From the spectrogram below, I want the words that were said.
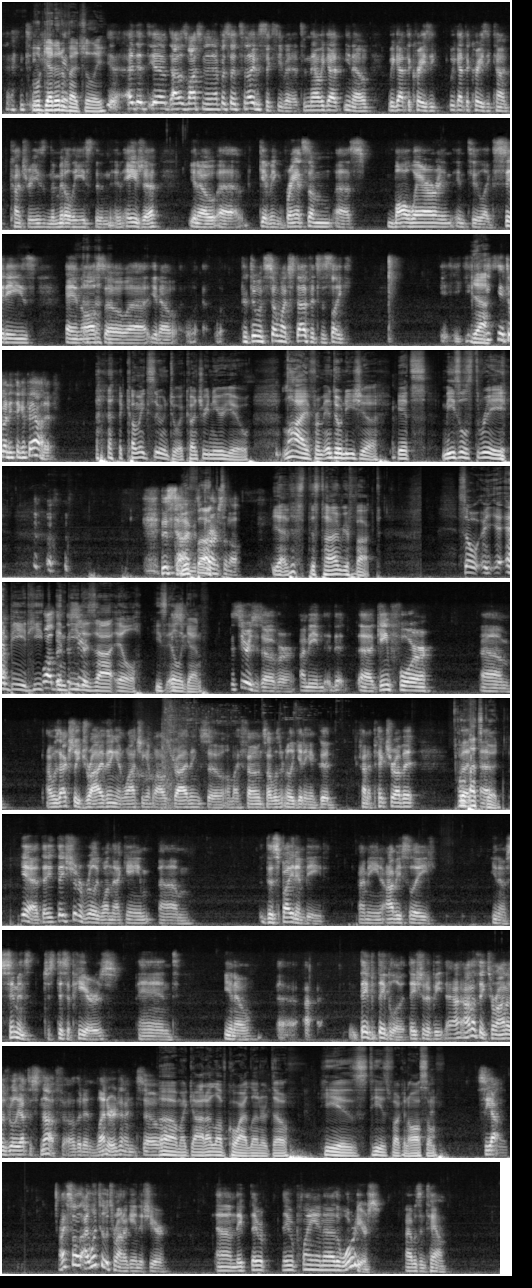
We'll get it eventually. Yeah, I did. You know, I was watching an episode tonight of 60 Minutes, and now we got you know we got the crazy we got the crazy con- countries in the Middle East and, and Asia, you know, uh, giving ransom uh, malware in, into like cities, and also uh, you know they're doing so much stuff. It's just like y- y- Yeah. you can't do anything about it. Coming soon to a country near you. Live from Indonesia, it's Measles 3. This time it's personal. Yeah, this this time you're fucked. So uh, Embiid, he well, the- the Embiid ser- is uh, ill. He's ill se- again. the series is over. I mean, the, uh, game four. Um, I was actually driving and watching it while I was driving, so on my phone, so I wasn't really getting a good kind of picture of it. Well, But, that's uh, good. Yeah, they they should have really won that game, um, despite Embiid. I mean, obviously, you know, Simmons just disappears, and you know, uh, they they blew it. They should have beat. I, I don't think Toronto's really up to snuff, other than Leonard, and so Oh my god, I love Kawhi Leonard though. He is he is fucking awesome. see, I, I saw. I went to a Toronto game this year. Um, they they were they were playing uh, the Warriors. I was in town.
